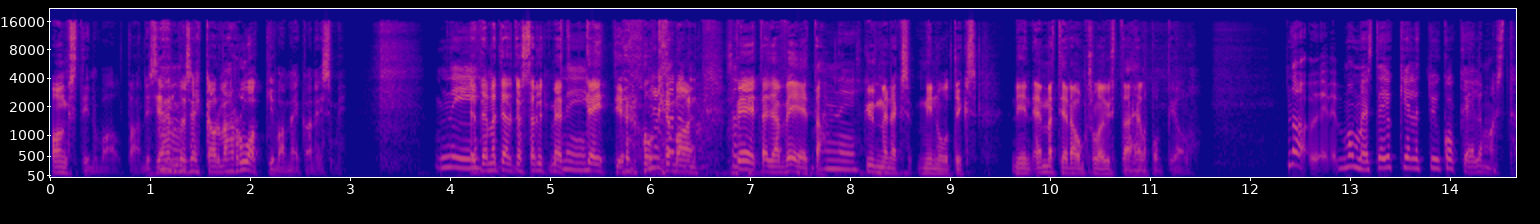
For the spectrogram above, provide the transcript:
angstin valtaan, niin sehän mm. myös ehkä on vähän ruokkiva mekanismi. Niin. Että en mä tiedä, että jos sä nyt menet Niin. keittiöön No lukemaan sano- no, Btä ja Vtä Niin. niin. kymmeneksi minuutiksi, niin en mä tiedä, onko sulla yhtään helpompi olo. No mun mielestä ei ole kiellettyä kokeilemasta.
